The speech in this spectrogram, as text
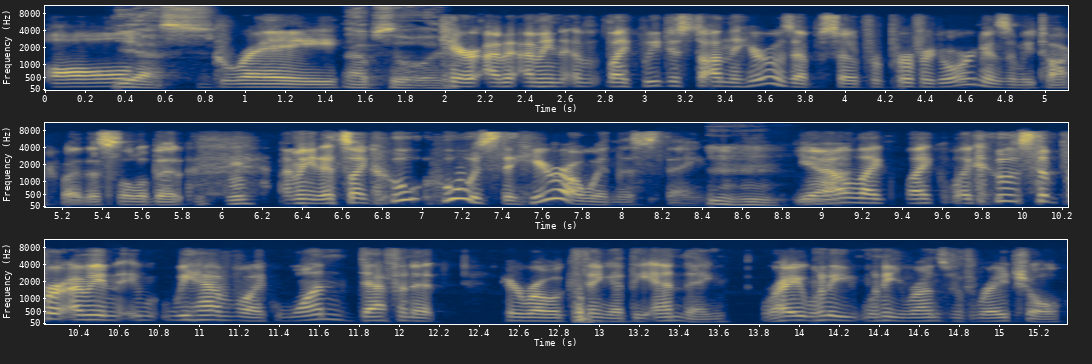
all Yes. gray. Absolutely. Char- I mean, I mean, like we just on the Heroes episode for Perfect Organism, we talked about this a little bit. Mhm. I mean, it's like who who is the hero in this thing? hmm You Yeah. know, like like like who's the per? I mean, we have like one definite heroic thing at the ending, right? When he when he runs with Rachael,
